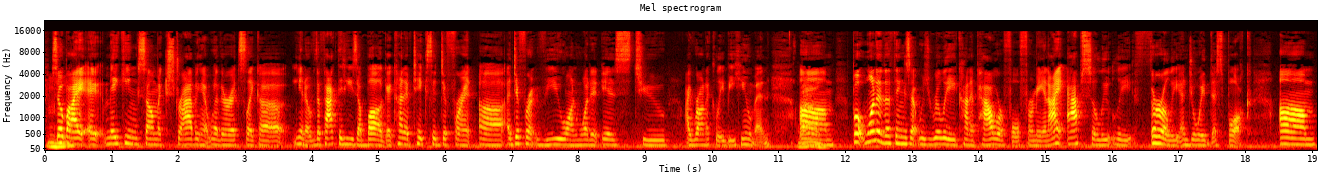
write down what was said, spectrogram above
Mm-hmm. So by uh, making some extravagant, whether it's like a you know the fact that he's a bug, it kind of takes a different uh, a different view on what it is to ironically be human. Wow. Um, but one of the things that was really kind of powerful for me, and I absolutely thoroughly enjoyed this book. Um,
